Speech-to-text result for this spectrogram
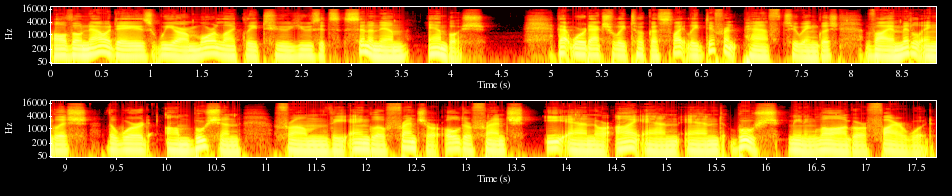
although nowadays we are more likely to use its synonym, ambush. That word actually took a slightly different path to English via Middle English, the word embushen from the Anglo French or Older French en or in, and busche, meaning log or firewood.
